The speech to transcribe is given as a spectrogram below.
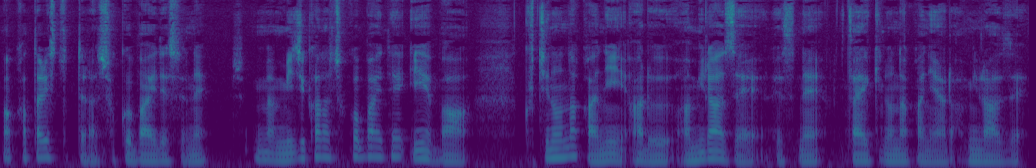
まあ、カタリストっていうのは触媒ですよね、まあ、身近な触媒で言えば口の中にあるアミラーゼですね。唾液の中にあるアミラーゼ。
